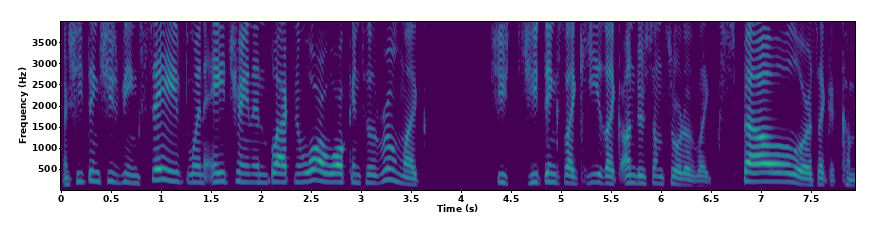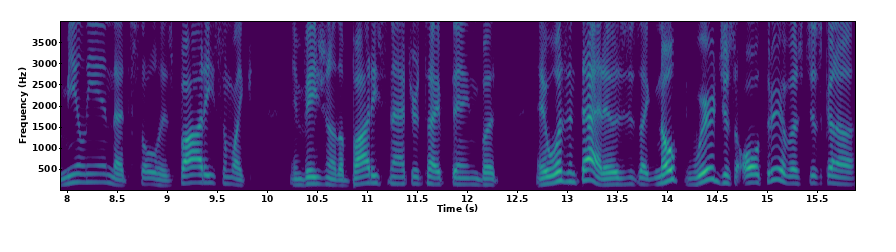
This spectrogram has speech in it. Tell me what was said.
And she thinks she's being saved when A Train and Black Noir walk into the room like she she thinks like he's like under some sort of like spell or it's like a chameleon that stole his body, some like invasion of the body snatcher type thing, but it wasn't that. It was just like, nope, we're just all three of us just gonna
